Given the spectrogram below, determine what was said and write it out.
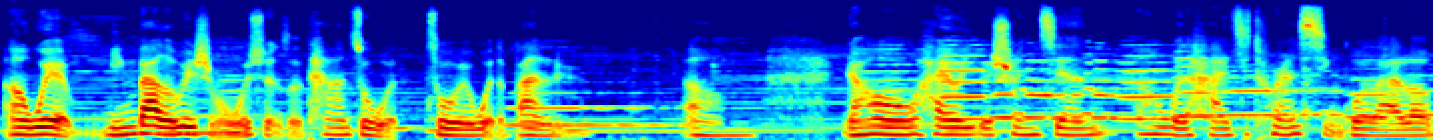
嗯，我也明白了为什么我选择他做我作为我的伴侣，嗯，然后还有一个瞬间，然后我的孩子突然醒过来了，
